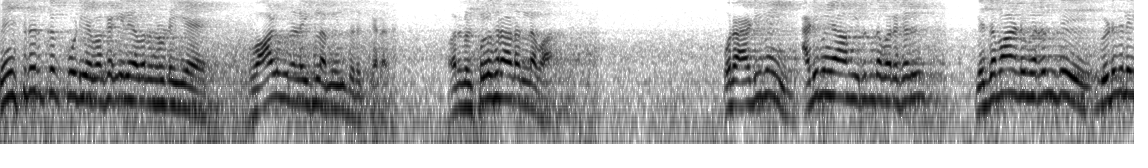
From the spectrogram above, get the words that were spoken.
மெய்சிலிருக்கக்கூடிய வகையிலே அவர்களுடைய வாழ்வு நிலைகள் அமைந்திருக்கிறது. அவர்கள் சொல்கிறார் அல்லவா ஒரு அடிமை அடிமையாக இருந்தவர்கள் எஜமானிடமிருந்து விடுதலை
